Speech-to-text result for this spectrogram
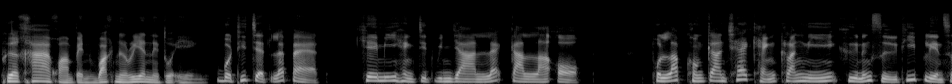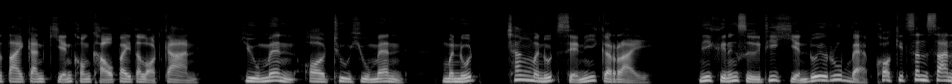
เพื่อฆ่าความเป็นวักเนเรียนในตัวเอง บทที่ 7 และ 8 เคมีแห่งจิตวิญญาณและการลาออก ผลลัพธ์ของการแช่แข็งครั้งนี้คือหนังสือที่เปลี่ยนสไตล์การเขียนของเขาไปตลอดการ Human or to Human มนุษย์ ช่างมนุษย์เสียนี่กระไร นี่คือหนังสือที่เขียนด้วยรูปแบบข้อคิดสั้น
